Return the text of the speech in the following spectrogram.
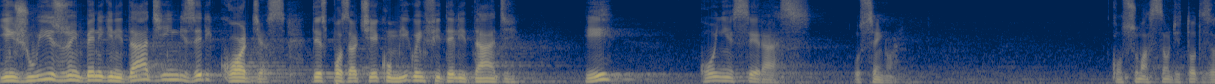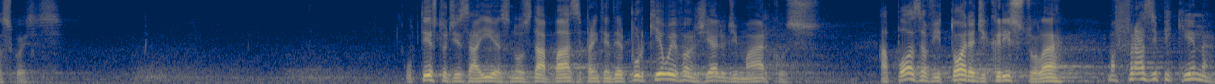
e em juízo, em benignidade e em misericórdias, desposar-te-ei comigo em fidelidade, e conhecerás o Senhor consumação de todas as coisas. O texto de Isaías nos dá base para entender por que o Evangelho de Marcos, após a vitória de Cristo lá, uma frase pequena,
